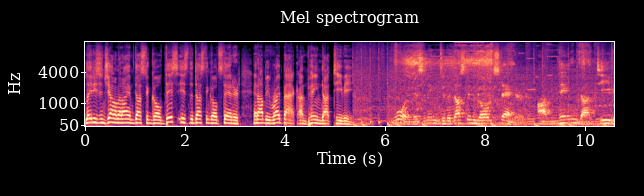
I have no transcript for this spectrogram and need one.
Ladies and gentlemen, I am Dustin Gold. This is the Dustin Gold Standard, and I'll be right back on Paine.tv. You're listening to the Dustin Gold Standard on Paine.tv.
